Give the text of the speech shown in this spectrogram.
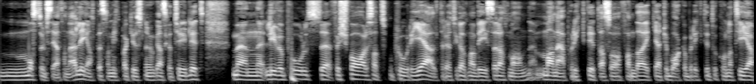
måste väl säga att han är ligans bästa mittback just nu, ganska tydligt. Men Liverpools försvar sattes på prov rejält. Jag tycker att man visar att man, man är på riktigt. Alltså van Dijk är tillbaka på riktigt och Konaté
